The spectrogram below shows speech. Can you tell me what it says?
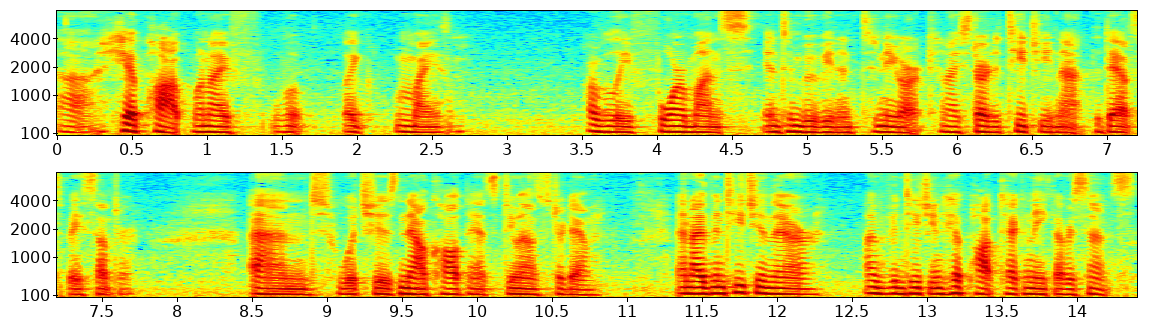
uh, hip hop when I, like my probably four months into moving into New York, and I started teaching at the Dance Space Center, and which is now called Dance New Amsterdam. And I've been teaching there. I've been teaching hip hop technique ever since,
